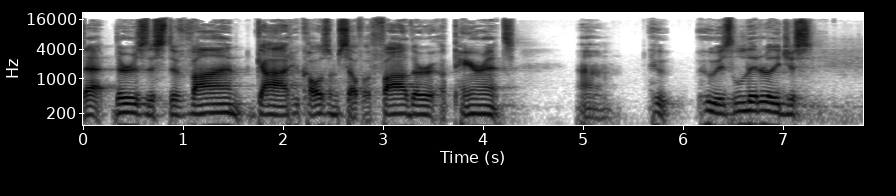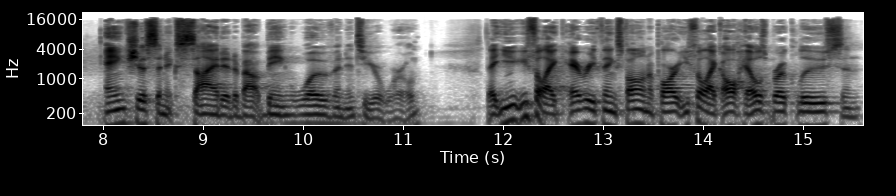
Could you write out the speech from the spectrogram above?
That there is this divine God who calls himself a father, a parent, um, who who is literally just anxious and excited about being woven into your world. That you, you feel like everything's falling apart. You feel like all hell's broke loose and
